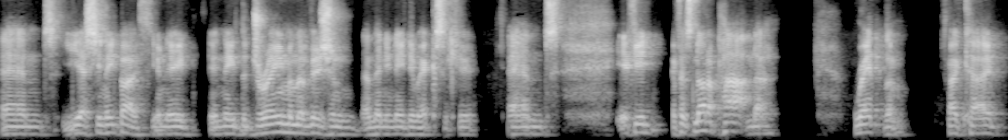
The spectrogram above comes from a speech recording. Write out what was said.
and yes, you need both. You need you need the dream and the vision, and then you need to execute. And if you if it's not a partner, rent them. Okay,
